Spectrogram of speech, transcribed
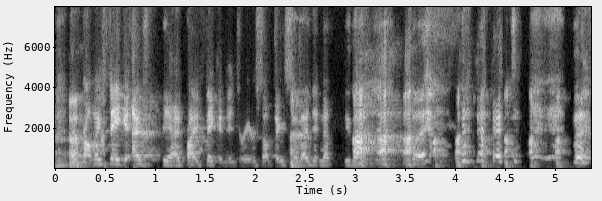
I'd probably fake it. I'd, yeah, I'd probably fake an injury or something, so I didn't have to do that but, but,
